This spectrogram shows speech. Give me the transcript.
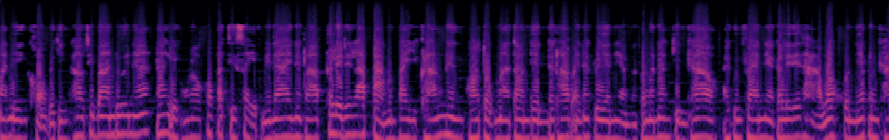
มันเองขอไปกินข้าวที่บ้านด้วยนะนางเอกของเราก็ปฏิเสธไม่ได้นะครับ ก็เลยได้รับปากมันไปอีกครั้งหนึ่งพอตกมาตอนเย็นนะครับไอ้นักเรียนเนี่ยมันก็มานั่งกินข้าวไอ้คุณแฟนเนี่ยก็เลยได้ถามว่าคนนี้เป็นใคร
